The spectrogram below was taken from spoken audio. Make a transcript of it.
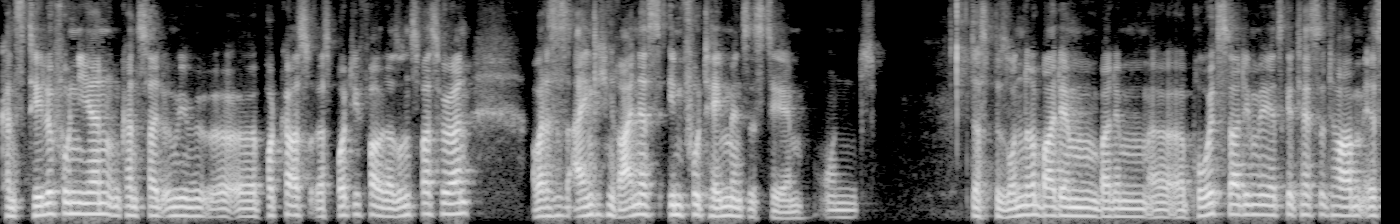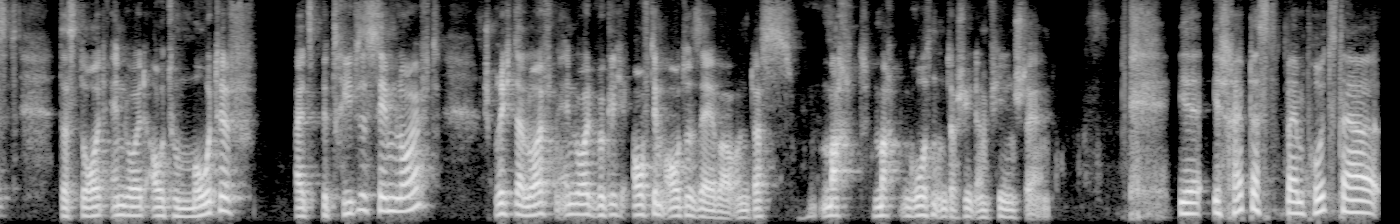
kannst telefonieren und kannst halt irgendwie äh, Podcast oder Spotify oder sonst was hören. Aber das ist eigentlich ein reines Infotainment-System. Und das Besondere bei dem, bei dem äh, Polestar, den wir jetzt getestet haben, ist, dass dort Android Automotive als Betriebssystem läuft. Sprich, da läuft ein Android wirklich auf dem Auto selber. Und das macht, macht einen großen Unterschied an vielen Stellen. Ihr, ihr schreibt, dass beim Polestar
